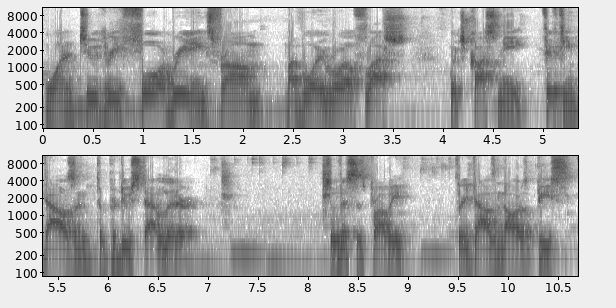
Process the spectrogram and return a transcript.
one, two, three, four breedings from my boy Royal Flush, which cost me fifteen thousand to produce that litter. So this is probably three thousand dollars a piece,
